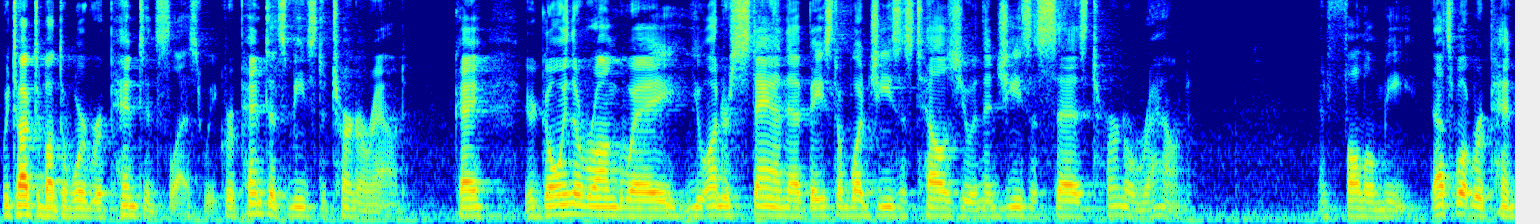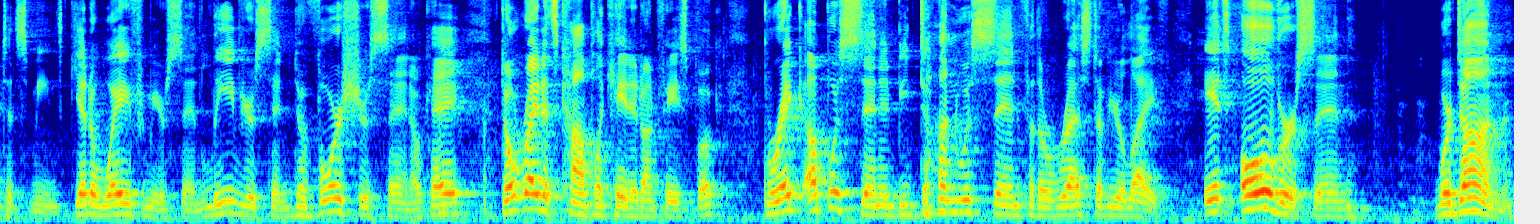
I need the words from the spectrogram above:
We talked about the word repentance last week. Repentance means to turn around. Okay? You're going the wrong way. You understand that based on what Jesus tells you, and then Jesus says, turn around and follow me. That's what repentance means. Get away from your sin, leave your sin, divorce your sin, okay? Don't write it's complicated on Facebook. Break up with sin and be done with sin for the rest of your life. It's over, sin. We're done,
